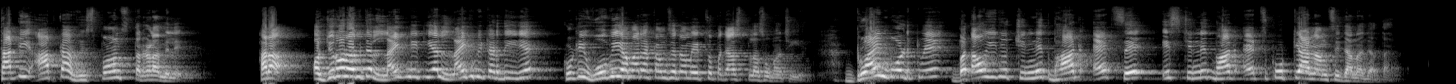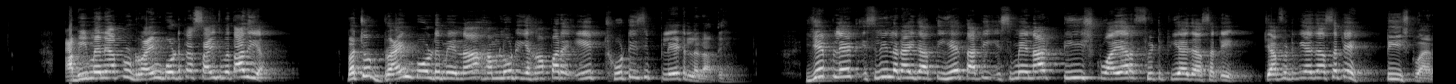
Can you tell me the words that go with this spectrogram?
ताकि आपका रिस्पॉन्स तगड़ा मिले। हरा और ज़रूर अभी तक लाइक नहीं किया लाइक भी कर दीजिए। क्योंकि वो भी हमारा कम से कम 150 प्लस होना चाहिए। ड्राइंग बोर्ड में बताओ ये जो चिन्हित भाग एक्स है इस चिन्हित भाग एक्स को क्या नाम से जाना जाता है? अभी मैंने आपको ड्राइंग बोर्ड का साइज़ बता दिया। बच्चों ड्राइंग बोर्ड में ना हम लोग यहाँ पर एक छोटी सी प्लेट लगाते हैं। ये प्लेट इसलिए लगाई जाती है ताकि इसमें ना टी स्क्वायर फिट किया जा सके। क्या फिट किया जा सके? टी स्क्वायर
